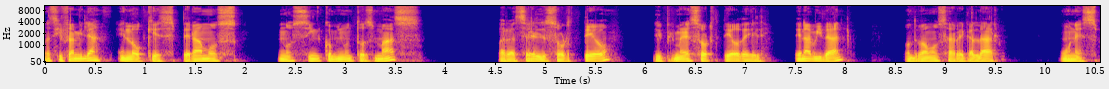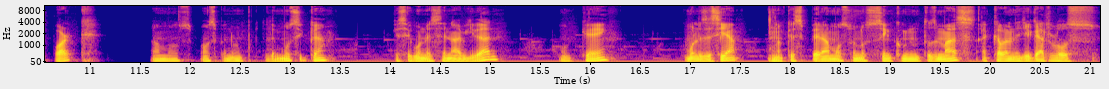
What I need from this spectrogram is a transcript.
Así familia, en lo que esperamos unos cinco minutos más para hacer el sorteo, el primer sorteo de, de Navidad, donde vamos a regalar un Spark. Vamos, vamos a poner un poquito de música, que según es de Navidad. Ok. Como les decía, en lo que esperamos unos cinco minutos más, acaban de llegar los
